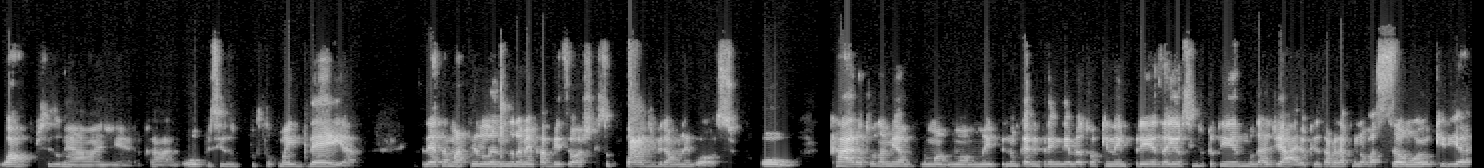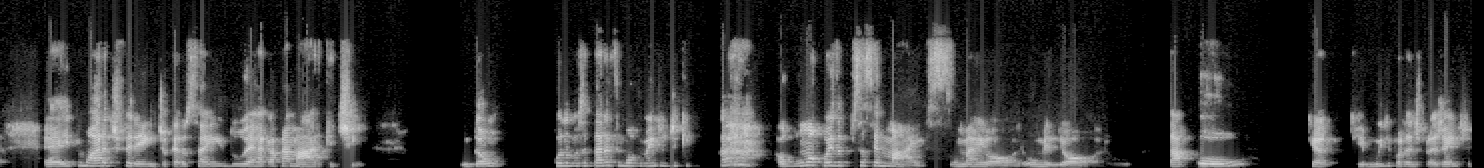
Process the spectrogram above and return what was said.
Uau, preciso ganhar mais dinheiro, cara. Ou preciso, putz, tô com uma ideia. Essa ideia tá martelando na minha cabeça, eu acho que isso pode virar um negócio. Ou cara, eu tô na minha, numa, numa, não quero empreender, mas eu tô aqui na empresa e eu sinto que eu tenho que mudar de área, eu queria trabalhar com inovação, ou eu queria é, ir para uma área diferente, eu quero sair do RH para marketing. Então, quando você está nesse movimento de que ah, alguma coisa precisa ser mais, ou maior, ou melhor, tá? Ou, que é, que é muito importante pra gente,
